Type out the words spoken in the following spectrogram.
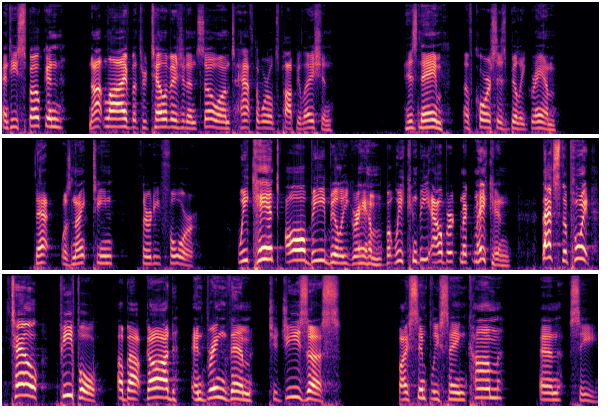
and he's spoken not live, but through television and so on, to half the world's population. His name, of course, is Billy Graham. That was 1934. We can't all be Billy Graham, but we can be Albert McMakin. That's the point. Tell people about God and bring them to Jesus by simply saying, Come and see.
